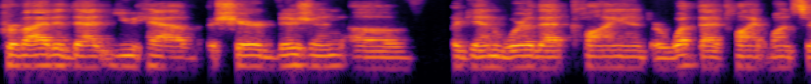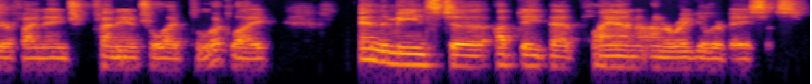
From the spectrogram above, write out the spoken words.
provided that you have a shared vision of again where that client or what that client wants their financial financial life to look like and the means to update that plan on a regular basis.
